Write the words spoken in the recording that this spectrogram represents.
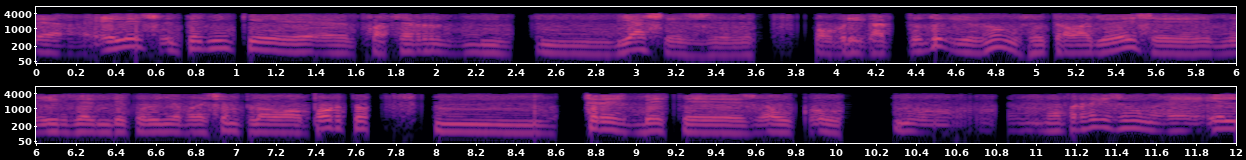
eh, eles teñen que eh, facer mm, mm, viaxes eh, obrigatorios, non? O seu traballo é ese, ir de, de Coruña, por exemplo, ao Porto, mm, tres veces ou, ou Mm, me parece que son el,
